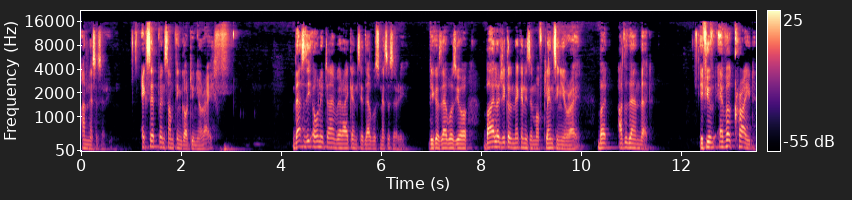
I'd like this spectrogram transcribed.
unnecessary, except when something got in your eye. That's the only time where I can say that was necessary, because that was your biological mechanism of cleansing your eye. But other than that, if you've ever cried,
